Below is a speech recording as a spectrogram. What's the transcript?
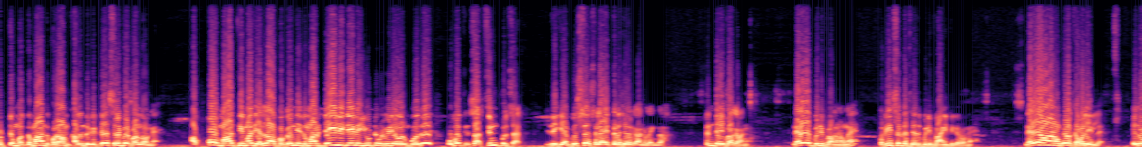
ஒட்டுமொத்தமா அந்த ப்ரோக்ராம் கலந்துக்கிட்டு செலிப்ரேட் பண்ணுவாங்க. அப்போ மாத்தி மாத்தி எல்லா பக்கம் இருந்து இந்த மாதிரி டெய்லி டெய்லி யூடியூப் வீடியோ வரும்போது ஒவ்வொரு சார் சிம்பிள் சார் இன்னைக்கு என் பிசினஸ்ல எத்தனை பேர் இருக்காங்க இல்லைங்களா? ரெண்டு டைப் பார்க்குறாங்க நிறைய பிரிப்பு வாங்கினவங்க. இப்போ ரீசெண்டாக சேர்ந்து பிரிப்பு வாங்கிட்டு இருக்கிறவங்க. நிறைய வாங்கினவங்க கூட கவலை இல்லை. ஏதோ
